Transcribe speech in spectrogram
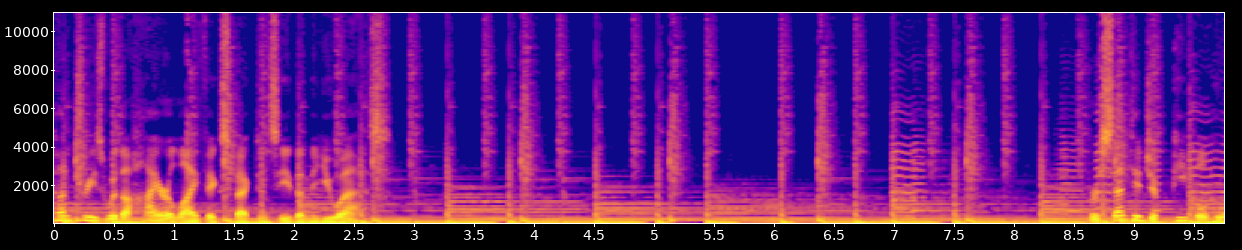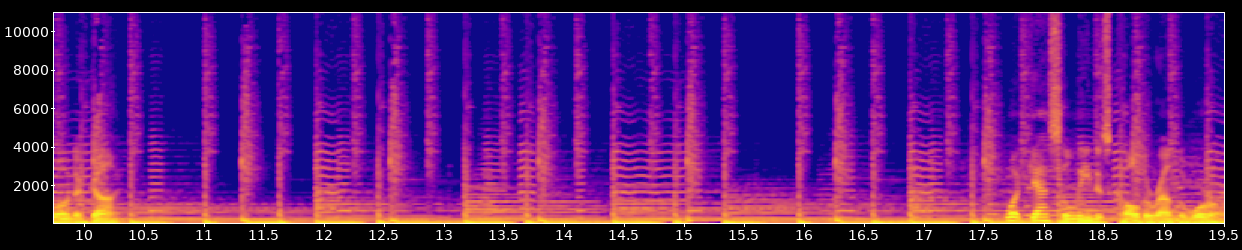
Countries with a higher life expectancy than the US. Percentage of people who own a gun. What gasoline is called around the world.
